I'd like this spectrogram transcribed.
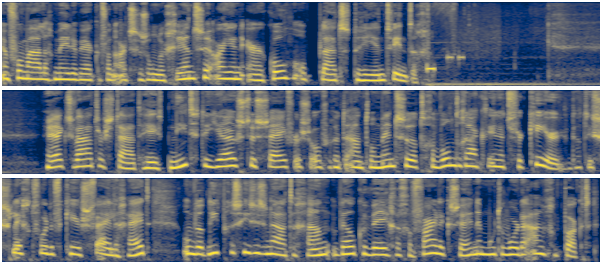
en voormalig medewerker van Artsen zonder Grenzen Arjen Erkel op plaats 23. Rijkswaterstaat heeft niet de juiste cijfers over het aantal mensen dat gewond raakt in het verkeer. Dat is slecht voor de verkeersveiligheid, omdat niet precies is na te gaan welke wegen gevaarlijk zijn en moeten worden aangepakt.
